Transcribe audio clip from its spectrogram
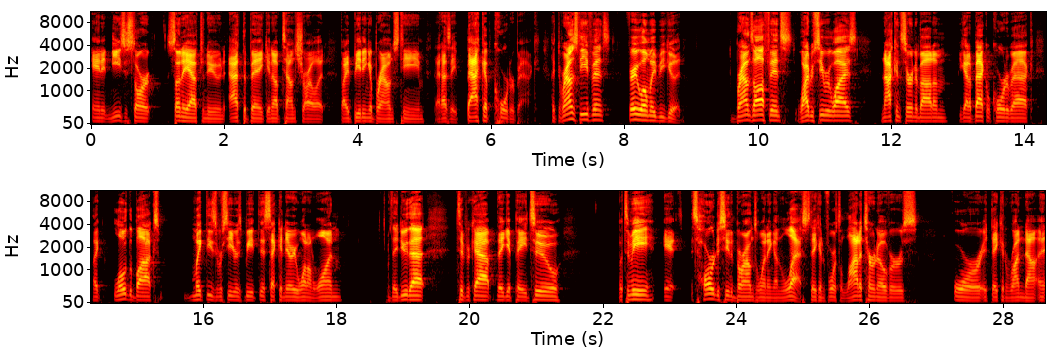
And it needs to start Sunday afternoon at the bank in Uptown Charlotte by beating a Browns team that has a backup quarterback. Like the Browns defense, very well may be good. The Browns offense, wide receiver wise, not concerned about them. You got a backup quarterback. Like, load the box, make these receivers beat this secondary one on one. If they do that, tip your cap, they get paid too. But to me, it, it's hard to see the Browns winning unless they can force a lot of turnovers or if they can run down,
